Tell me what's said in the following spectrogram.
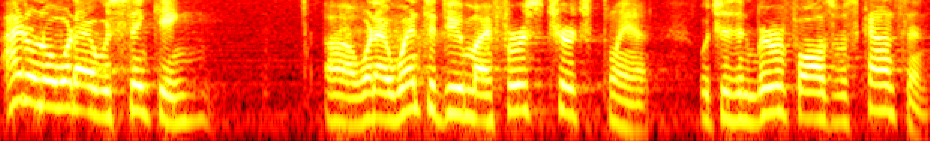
I don't know what I was thinking uh, when I went to do my first church plant, which is in River Falls, Wisconsin.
